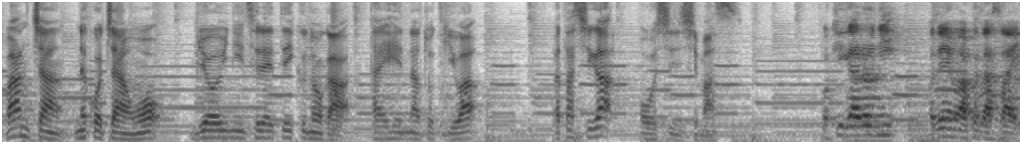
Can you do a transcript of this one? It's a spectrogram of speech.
ワンちゃん猫ちゃんを病院に連れて行くのが大変な時は私が往診します。お気軽にお電話ください。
